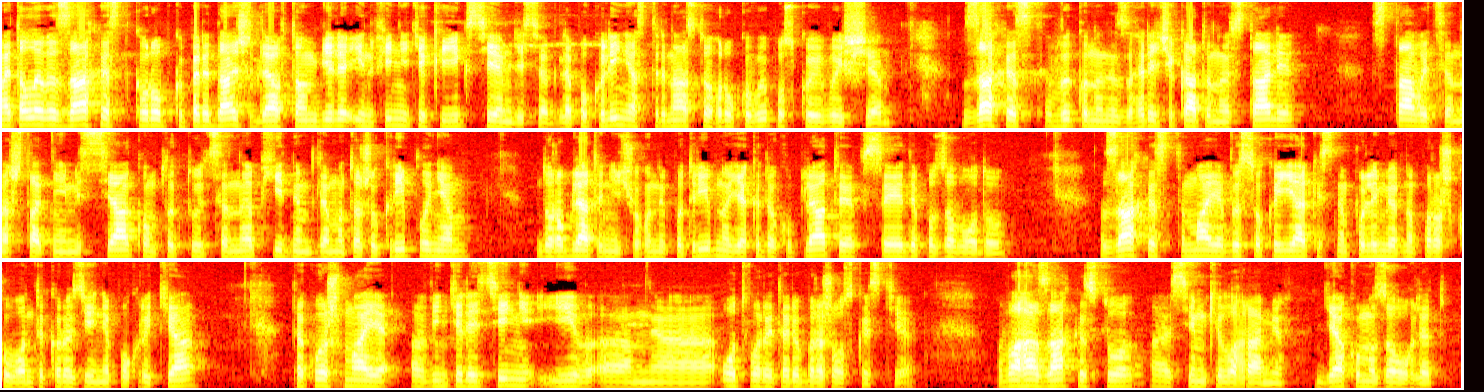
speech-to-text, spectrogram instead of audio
Металевий захист коробки передач для автомобіля Infiniti QX70 для покоління з 13-го року випуску і вище. Захист виконаний з гарячекатаної сталі, ставиться на штатні місця, комплектується необхідним для монтажу кріпленням. Доробляти нічого не потрібно, як і докупляти, все йде по заводу. Захист має високоякісне полімірно-порошкове антикорозійне покриття. Також має вентиляційні і е, е, отвори та ребра жорсткості. Вага захисту е, 7 кг. Дякуємо за огляд.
